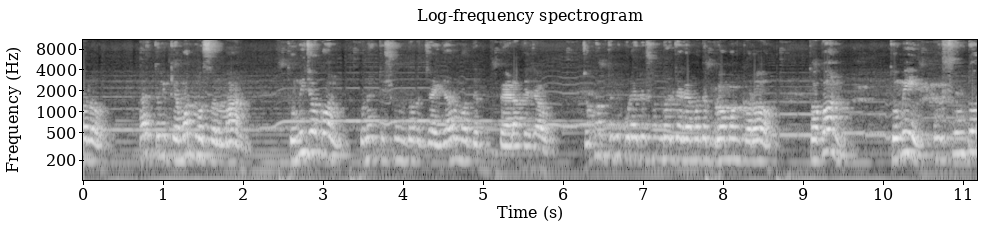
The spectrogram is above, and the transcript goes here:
বলো? আরে, তুমি কেমন মুসলমান? তুমি যখন কোনো একটি সুন্দর জায়গার মধ্যে বেড়াতে যাও, যখন তুমি কোনো একটা সুন্দর জায়গার মধ্যে ভ্রমণ করো, তখন তুমি ওই সুন্দর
